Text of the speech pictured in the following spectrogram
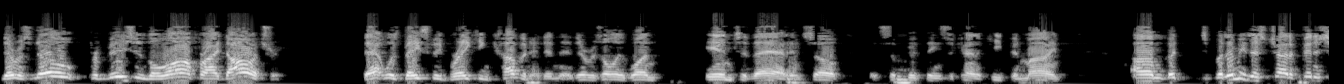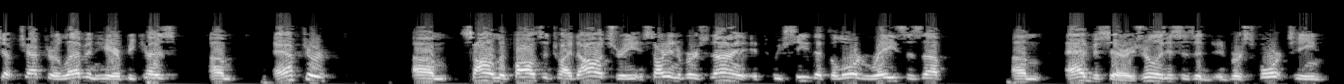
there was no provision in the law for idolatry. That was basically breaking covenant, and there was only one end to that. And so, it's some good things to kind of keep in mind. Um, but but let me just try to finish up chapter 11 here because um, after um, Solomon falls into idolatry, starting in verse 9, it, we see that the Lord raises up um, adversaries. Really, this is in, in, verse 14,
